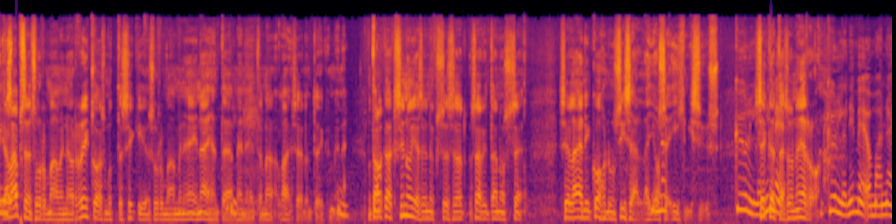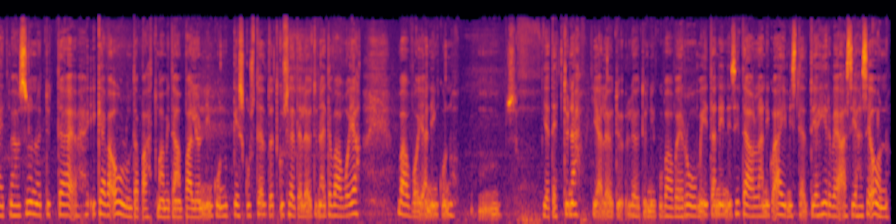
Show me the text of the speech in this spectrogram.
Niin ja lapsen surmaaminen on rikos, mutta sikiön surmaaminen ei, näinhän tämä niin. menee, tämä lainsäädäntö eikö mene. Mutta alkaako sinun jäsenyksessä, Sari Tanos, se siellä äänin kohdun sisällä jo no, se ihmisyys. Kyllä, Sekö nime, tässä on eron? Kyllä, nimenomaan näin. Mä olen sanonut, että nyt tämä ikävä Oulun tapahtuma, mitä on paljon niin kuin keskusteltu, että kun sieltä löytyi näitä vauvoja, vauvoja niin kuin, mm, jätettynä ja löytyi, löytyi niin vauvojen ruumiita, niin sitä ollaan niin äimistelty ja hirveä asiahan se on.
